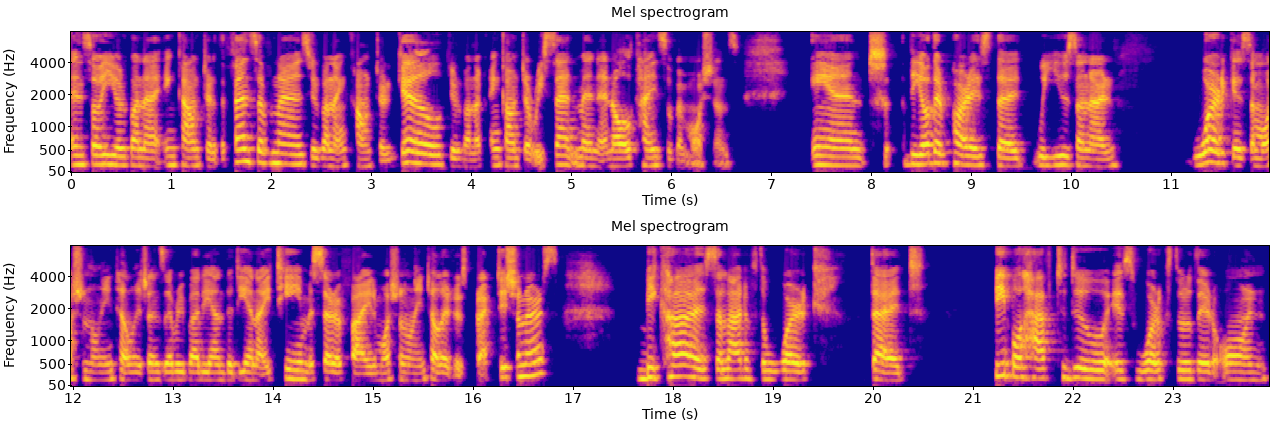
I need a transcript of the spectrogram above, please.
And so you're going to encounter defensiveness, you're going to encounter guilt, you're going to encounter resentment and all kinds of emotions. And the other part is that we use in our work is emotional intelligence. Everybody on the DNI team is certified emotional intelligence practitioners because a lot of the work that people have to do is work through their own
